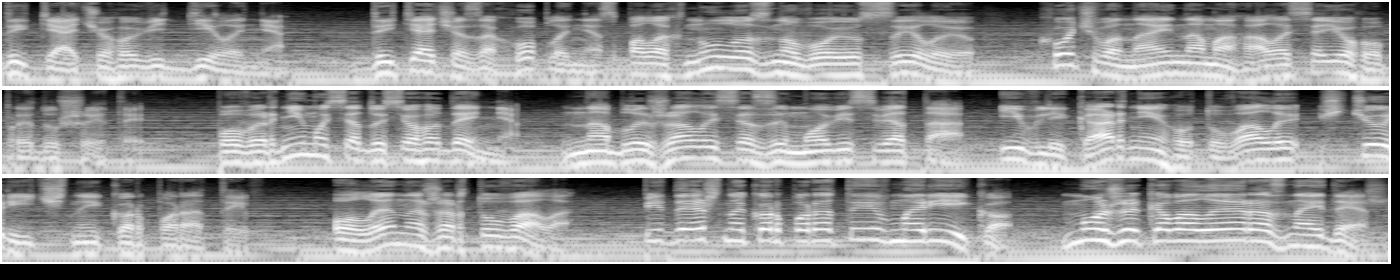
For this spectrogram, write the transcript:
дитячого відділення. Дитяче захоплення спалахнуло з новою силою, хоч вона й намагалася його придушити. Повернімося до сьогодення. Наближалися зимові свята, і в лікарні готували щорічний корпоратив. Олена жартувала: Підеш на корпоратив, Марійко, може, кавалера знайдеш.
